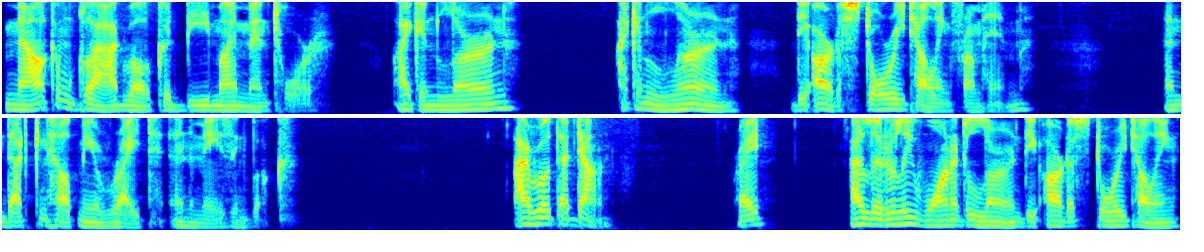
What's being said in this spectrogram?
Malcolm Gladwell could be my mentor, I can learn I can learn the art of storytelling from him. And that can help me write an amazing book. I wrote that down, right? I literally wanted to learn the art of storytelling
